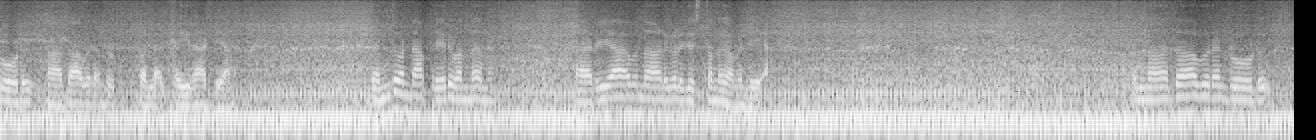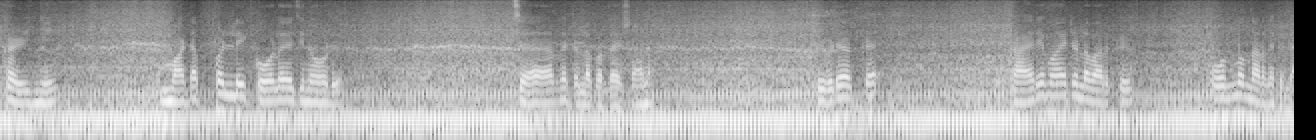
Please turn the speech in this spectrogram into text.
റോഡ് നാദാപുരം അല്ല കൈനാട്ടിയാണ്. എന്തുകൊണ്ടാണ് ആ പേര് വന്നതെന്ന് അറിയാവുന്ന ആളുകൾ ജസ്റ്റ് ഒന്ന് കമന്റ് ചെയ്യാം. നാദാപുരം റോഡ് കഴിഞ്ഞ് മടപ്പള്ളി കോളേജിനോട് ചേർന്നിട്ടുള്ള പ്രദേശമാണ്. ഇവിടെയൊക്കെ കാര്യമായിട്ടുള്ള വർക്ക് ഒന്നും നടന്നിട്ടില്ല.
